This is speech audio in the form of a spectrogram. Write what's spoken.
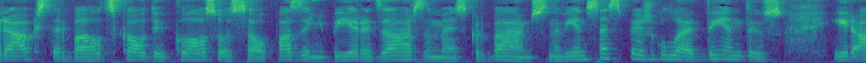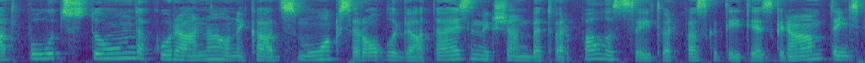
raksta ar baltu skaudību klausos savu paziņu pieredzi ārzemēs, kur bērnus neviens nespiež gulēt diendus, ir atpūtas stunda, kurā nav nekādas mokas ar obligātu aizmigšanu, bet var palasīt, var paskatīties grāmatiņas.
